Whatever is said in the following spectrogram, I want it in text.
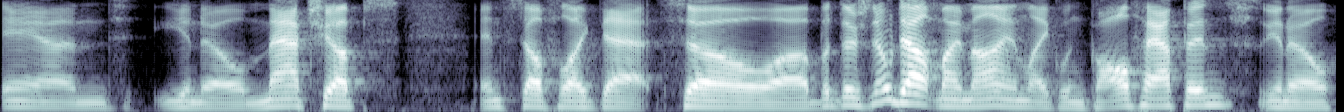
and you know matchups and stuff like that. So, uh, but there's no doubt in my mind, like when golf happens, you know,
